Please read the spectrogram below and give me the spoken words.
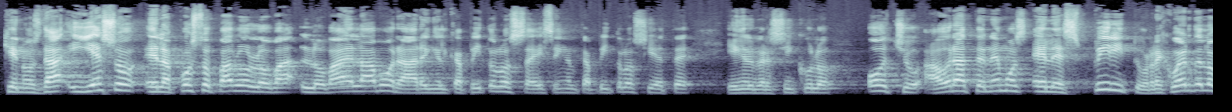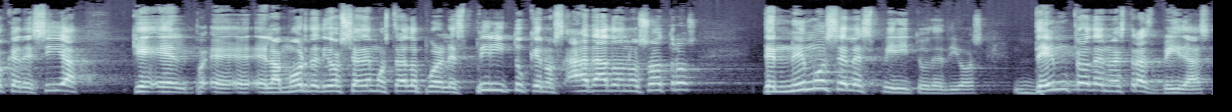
que nos da, y eso el apóstol Pablo lo va, lo va, a elaborar en el capítulo 6, en el capítulo 7 y en el versículo 8. Ahora tenemos el Espíritu. Recuerde lo que decía, que el, eh, el amor de Dios se ha demostrado por el Espíritu que nos ha dado a nosotros. Tenemos el Espíritu de Dios dentro de nuestras vidas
